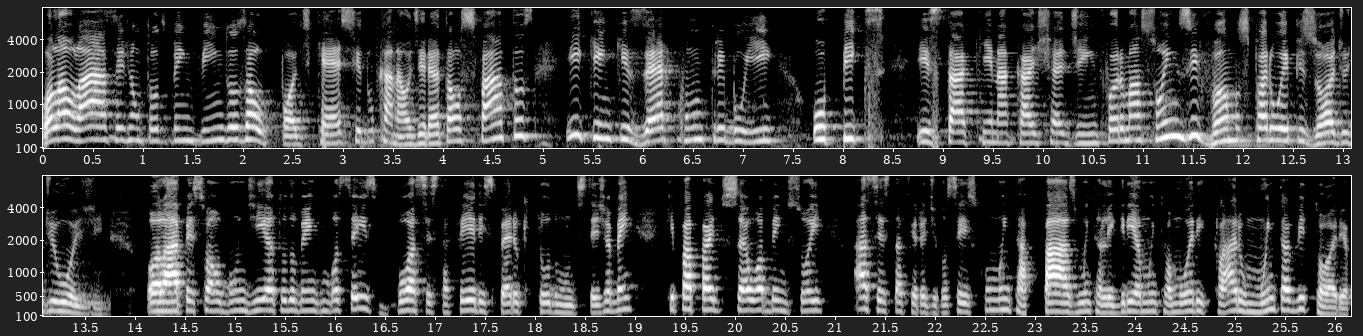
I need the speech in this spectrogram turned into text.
Olá, olá, sejam todos bem-vindos ao podcast do canal Direto aos Fatos. E quem quiser contribuir, o Pix está aqui na caixa de informações e vamos para o episódio de hoje. Olá, pessoal, bom dia, tudo bem com vocês? Boa sexta-feira, espero que todo mundo esteja bem, que Papai do Céu abençoe a sexta-feira de vocês com muita paz, muita alegria, muito amor e, claro, muita vitória.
